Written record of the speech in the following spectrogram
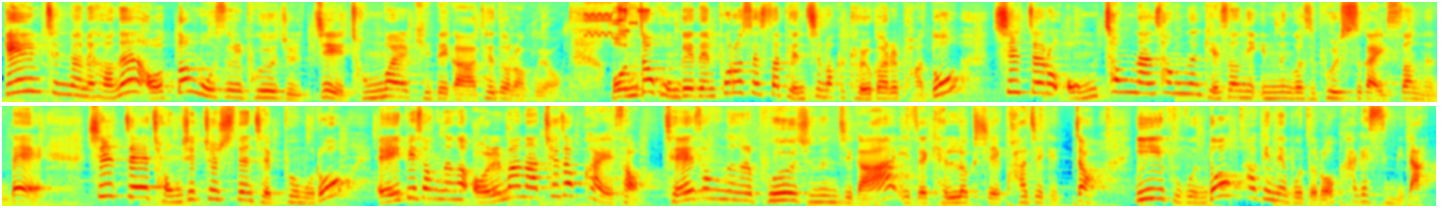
게임 측면에서는 어떤 모습을 보여줄지 정말 기대가 되더라고요. 먼저 공개된 프로세서 벤치마크 결과를 봐도 실제로 엄청난 성능 개선이 있는 것을 볼 수가 있었는데 실제 정식 출시된 제품으로 AP 성능을 얼마나 최적화해서 제 성능을 보여주는지가 이제 갤럭시의 과제겠죠. 이 부분도 확인해 보도록 하겠습니다.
